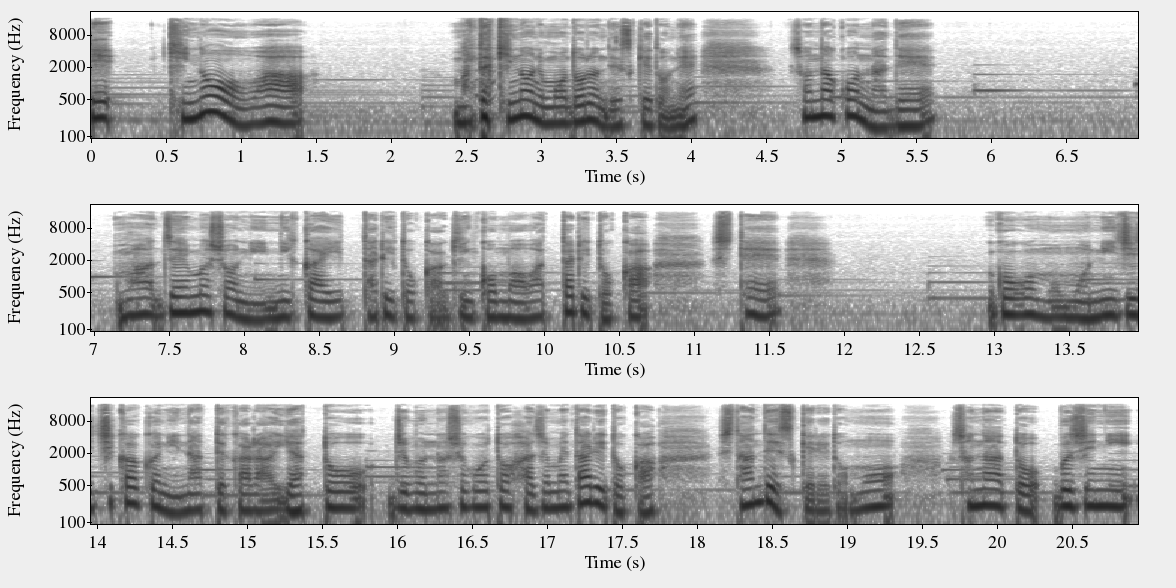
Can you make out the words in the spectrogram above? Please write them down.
で昨日はまた昨日に戻るんですけどねそんなこんなでまあ税務署に2回行ったりとか銀行回ったりとかして午後ももう2時近くになってからやっと自分の仕事を始めたりとかしたんですけれどもその後無事に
